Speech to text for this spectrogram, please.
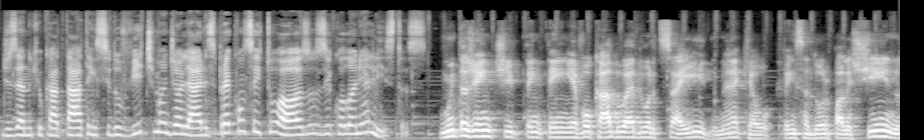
dizendo que o Catar tem sido vítima de olhares preconceituosos e colonialistas. Muita gente tem, tem evocado o Edward Said, né, que é o pensador palestino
